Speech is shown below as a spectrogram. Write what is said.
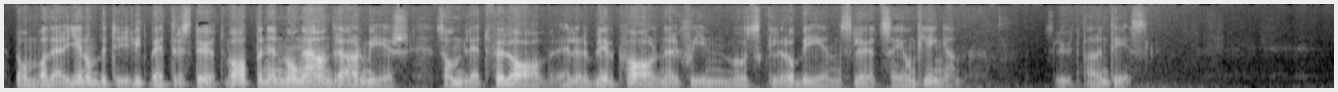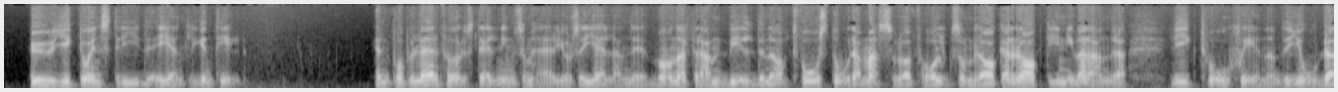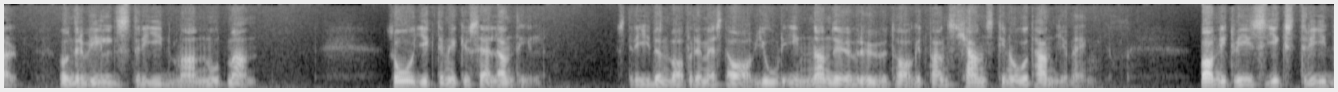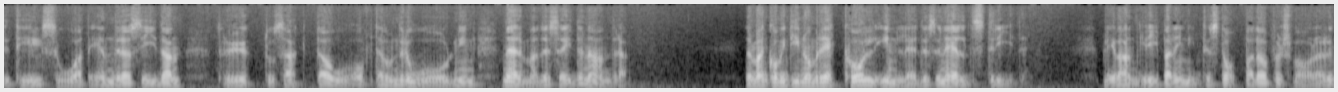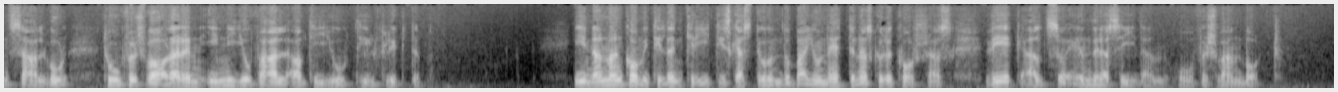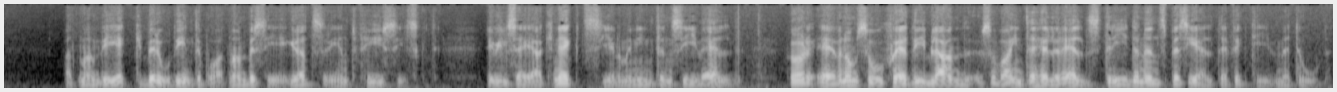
De var därigenom betydligt bättre stötvapen än många andra arméers som lätt föll av eller blev kvar när skinn, muskler och ben slöt sig om klingan. Slut parentes. Hur gick då en strid egentligen till? En populär föreställning som här gör sig gällande manar fram bilden av två stora massor av folk som brakar rakt in i varandra lik två skenande jordar under vild strid man mot man. Så gick det mycket sällan till. Striden var för det mesta avgjord innan det överhuvudtaget fanns chans till något handgemäng. Vanligtvis gick strid till så att ändra sidan, trögt och sakta och ofta under oordning, närmade sig den andra. När man kommit inom räckhåll inleddes en eldstrid. Blev angriparen inte stoppad av försvararens salvor tog försvararen i nio fall av tio till flykten. Innan man kommit till den kritiska stund då bajonetterna skulle korsas vek alltså ändra sidan och försvann bort. Att man vek berodde inte på att man besegrats rent fysiskt, det vill säga knäckts genom en intensiv eld. För även om så skedde ibland så var inte heller eldstriden en speciellt effektiv metod.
